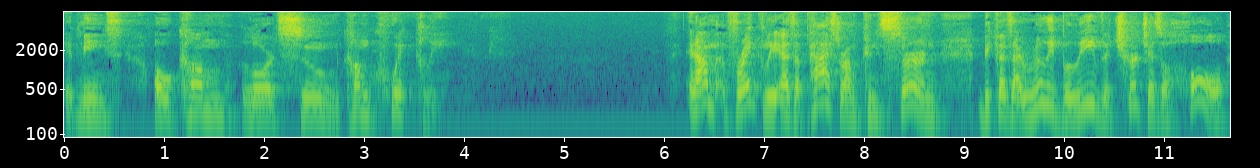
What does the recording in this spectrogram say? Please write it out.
It means, Oh, come, Lord, soon, come quickly. And I'm, frankly, as a pastor, I'm concerned because I really believe the church as a whole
